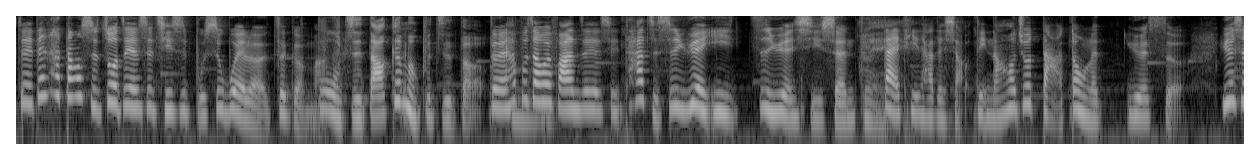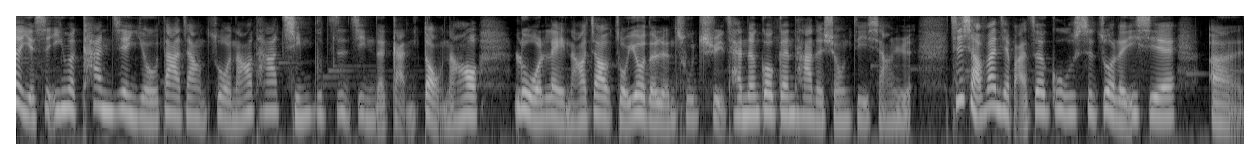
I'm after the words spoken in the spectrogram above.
对，但他当时做这件事其实不是为了这个嘛，不知道，根本不知道。对他不知道会发生这些事情，他只是愿意自愿牺牲，对代替他的小弟，然后就打动了约瑟。约瑟也是因为看见犹大这样做，然后他情不自禁的感动，然后落泪，然后叫左右的人出去，才能够跟他的兄弟相认。其实小范姐把这个故事做了一些呃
